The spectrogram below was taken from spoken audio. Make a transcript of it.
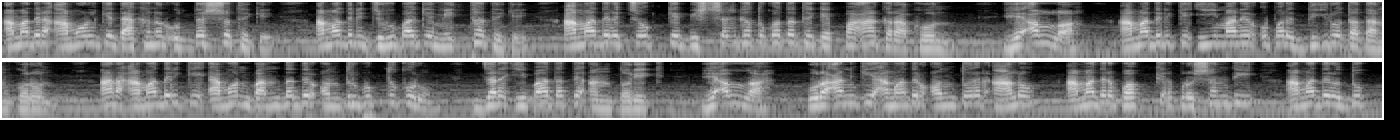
আমাদের আমলকে দেখানোর উদ্দেশ্য থেকে, আমাদের জিহুবাকে মিথ্যা থেকে, আমাদের চোখকে বিশ্বাসঘাতকতা থেকে পাক রাখুন। হে আল্লাহ, আমাদেরকে ইমানের উপর দৃঢ়তা দান করুন। আর আমাদেরকে এমন বান্দাদের অন্তর্ভুক্ত করুন, যারা ইবাদাতে আন্তরিক। হে আল্লাহ, কোরআন কি আমাদের অন্তরের আলো, আমাদের পক্ষের প্রশান্তি, আমাদের দুঃখ,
